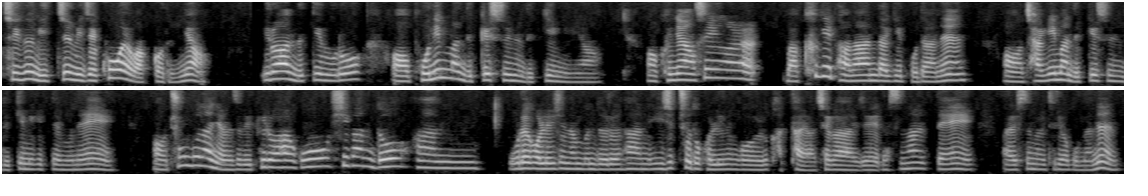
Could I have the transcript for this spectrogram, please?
지금 이쯤 이제 코어에 왔거든요. 이러한 느낌으로 어, 본인만 느낄 수 있는 느낌이에요. 어, 그냥 스윙을 막 크게 변화한다기보다는 어, 자기만 느낄 수 있는 느낌이기 때문에 어, 충분한 연습이 필요하고 시간도 한 오래 걸리시는 분들은 한 20초도 걸리는 걸 같아요. 제가 이제 레슨할 때 말씀을 드려보면은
